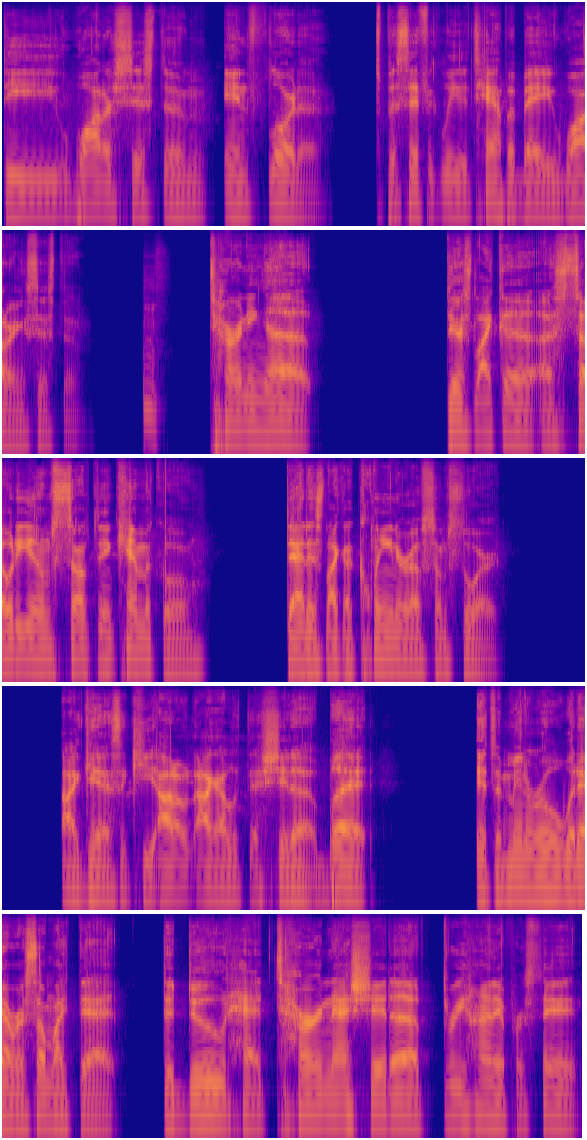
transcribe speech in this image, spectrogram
the water system in Florida, specifically the Tampa Bay watering system. Hmm. Turning up, there's like a, a sodium something chemical that is like a cleaner of some sort. I guess a key. I don't. I gotta look that shit up, but it's a mineral, whatever, something like that. The dude had turned that shit up 300 percent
